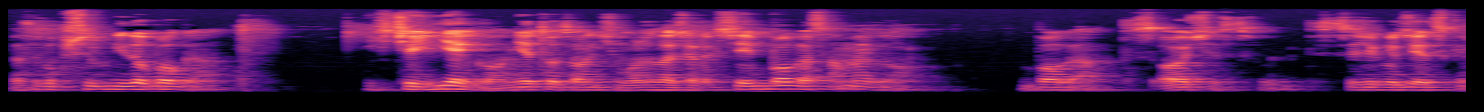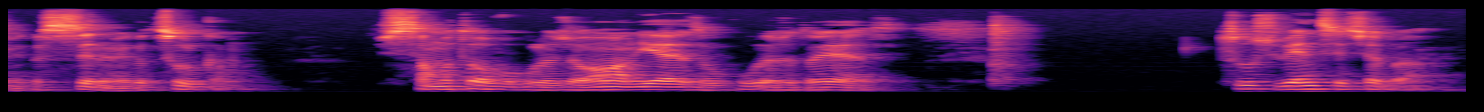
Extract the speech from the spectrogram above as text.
Dlatego przylgnij do Boga. I chciej Jego, nie to, co On Ci może dać, ale chciej Boga samego. Boga, to jest Ojciec Twój, jesteś Jego dzieckiem, Jego synem, Jego córką. Samo to w ogóle, że On jest w ogóle, że to jest. Cóż więcej trzeba?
